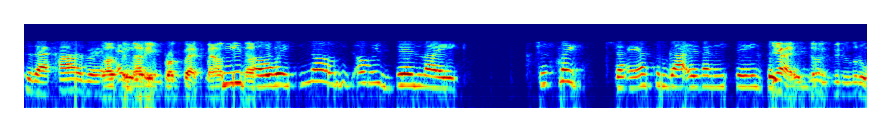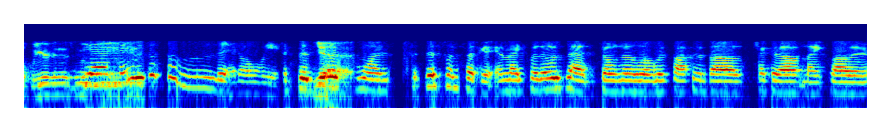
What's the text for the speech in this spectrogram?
to that caliber. Nothing, not even Brokeback Mountain. He's nothing. always no, he's always been like just like the handsome guy, if anything. But yeah, he's always been a little weird in this movie. Yeah, maybe just a little weird. But yeah. this one, this one took it. And like for those that don't know what we're talking about, check it out, Nightcrawler.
